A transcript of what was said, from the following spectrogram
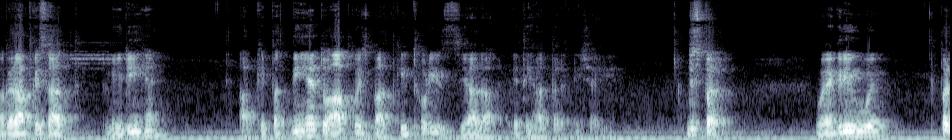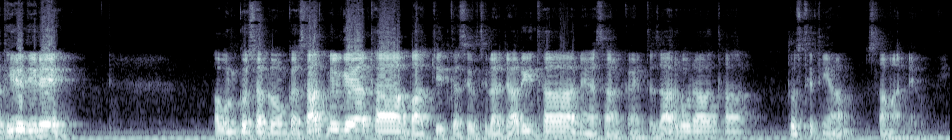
अगर आपके साथ लेडी हैं, आपकी पत्नी है तो आपको इस बात की थोड़ी ज़्यादा एहतियात बरतनी चाहिए। जिस पर वो एग्री हुए, पर धीरे धीरे अब उनको सब लोगों का साथ मिल गया था, बातचीत का सिलसिला जारी था, नया साल का इंतज़ार हो रहा था तो स्थितियाँ सामान्य हो गई।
